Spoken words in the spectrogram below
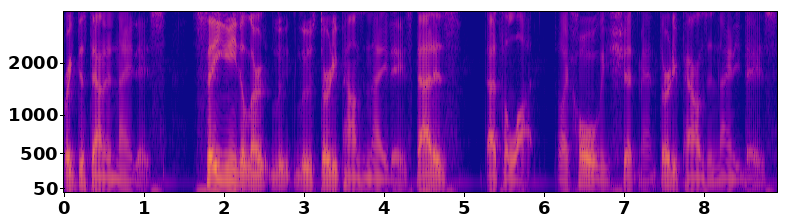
Break this down in 90 days. Say you need to learn, lose 30 pounds in 90 days. That is that's a lot. They're like, holy shit, man, 30 pounds in 90 days.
